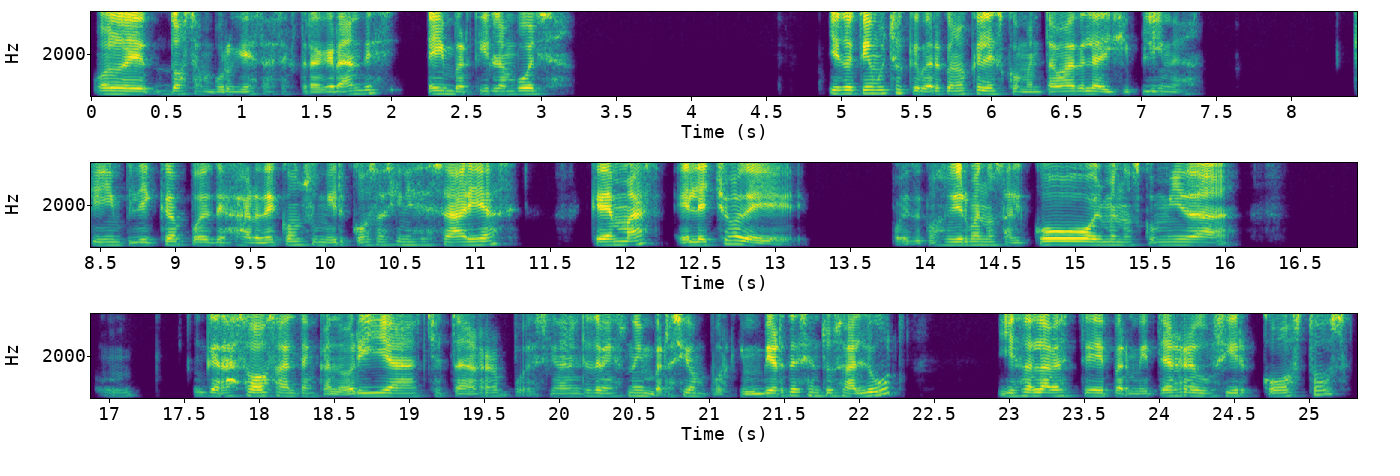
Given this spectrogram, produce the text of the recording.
o de 2 hamburguesas extra grandes e invertirlo en bolsa. Y eso tiene mucho que ver con lo que les comentaba de la disciplina, que implica, pues, dejar de consumir cosas innecesarias, que además el hecho de, pues, de consumir menos alcohol, menos comida, mm, grasosa, alta en calorías, chatarra, pues, finalmente también es una inversión, porque inviertes en tu salud y eso a la vez te permite reducir costos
